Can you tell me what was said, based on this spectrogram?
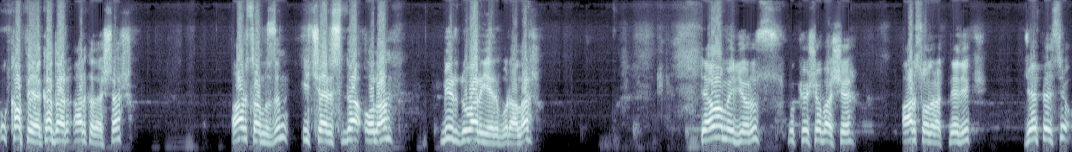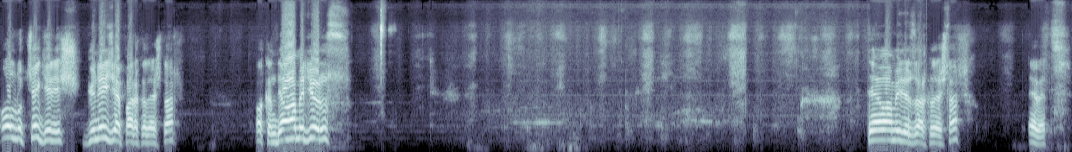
Bu kapıya kadar arkadaşlar arsamızın içerisinde olan bir duvar yeri buralar. Devam ediyoruz. Bu köşe başı arsa olarak dedik. Cephesi oldukça geniş. Güney cephe arkadaşlar. Bakın devam ediyoruz. Devam ediyoruz arkadaşlar. Evet.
